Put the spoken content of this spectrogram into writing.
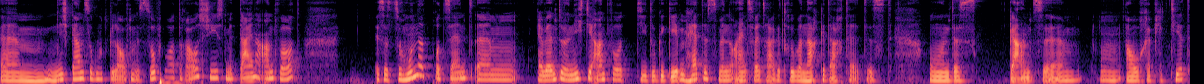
ähm, nicht ganz so gut gelaufen ist, sofort rausschießt mit deiner Antwort, ist es zu 100 Prozent ähm, eventuell nicht die Antwort, die du gegeben hättest, wenn du ein, zwei Tage drüber nachgedacht hättest und das Ganze äh, auch reflektiert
